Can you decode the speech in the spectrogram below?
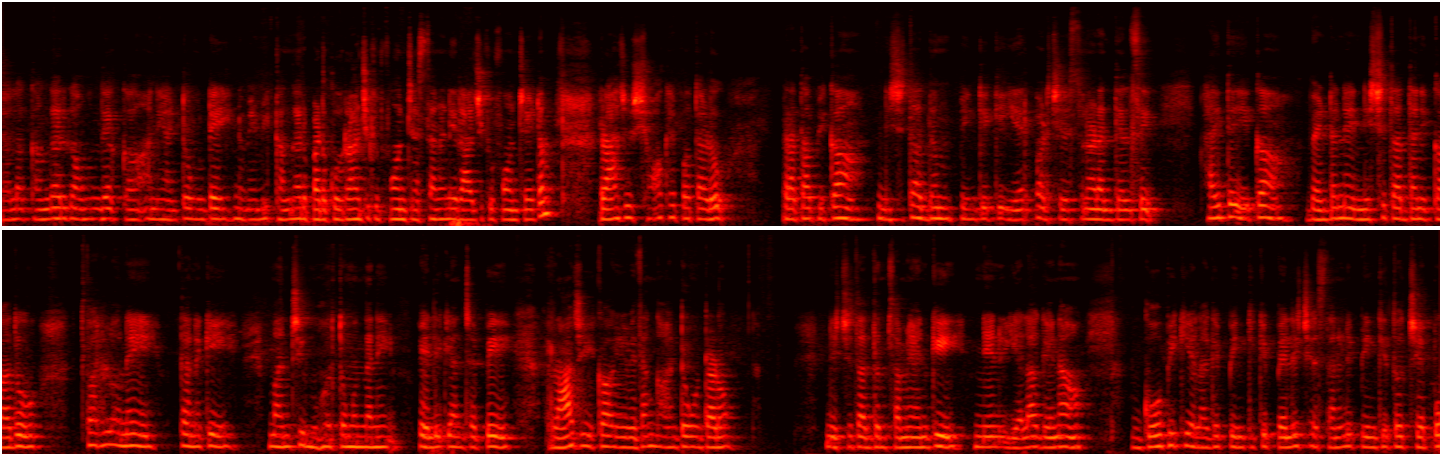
చాలా కంగారుగా ఉంది అక్క అని అంటూ ఉంటే నువ్వేమీ కంగారు పడకు. రాజుకి ఫోన్ చేస్తానని రాజుకి ఫోన్ చేయటం. రాజు షాక్ అయిపోతాడు. ప్రతాపిక నిశ్చితార్థం పింకీకి ఏర్పాటు చేస్తున్నాడని తెలిసి అయితే ఇక వెంటనే నిశ్చితార్థానికి కాదు త్వరలోనే తనకి మంచి ముహూర్తం ఉందని పెళ్ళికి అని చెప్పి రాజు ఇక ఈ విధంగా అంటూ ఉంటాడు. నిశ్చితార్థం సమయానికి నేను ఎలాగైనా గోపికి అలాగే పింకీకి పెళ్ళి చేస్తానని పింకీతో చెప్పు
